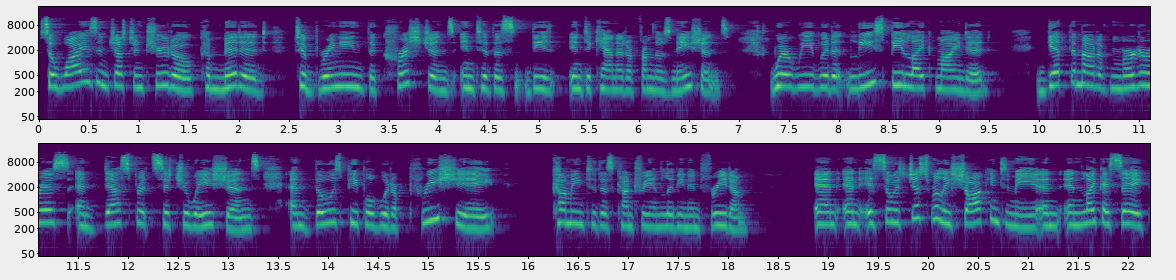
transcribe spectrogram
So why isn't Justin Trudeau committed to bringing the Christians into this, the, into Canada from those nations? Where we would at least be like minded, get them out of murderous and desperate situations, and those people would appreciate coming to this country and living in freedom. And and it's, so it's just really shocking to me. And and like I say,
